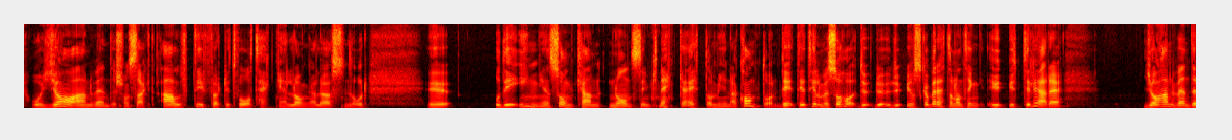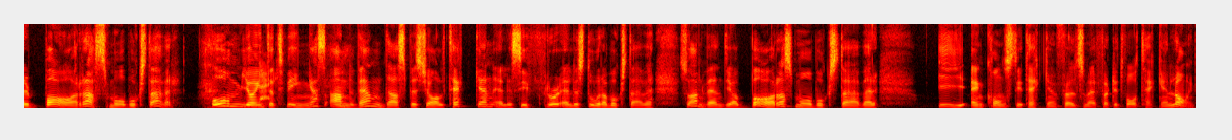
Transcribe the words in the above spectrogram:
Och jag använder som sagt alltid 42 tecken långa lösenord. Eh, och det är ingen som kan någonsin knäcka ett av mina konton. Det, det är till och med så, du, du, jag ska berätta någonting ytterligare. Jag använder bara små bokstäver. Om jag inte tvingas använda specialtecken eller siffror eller stora bokstäver så använder jag bara små bokstäver i en konstig teckenföljd som är 42 tecken lång.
